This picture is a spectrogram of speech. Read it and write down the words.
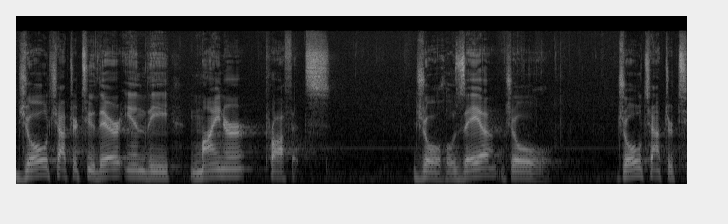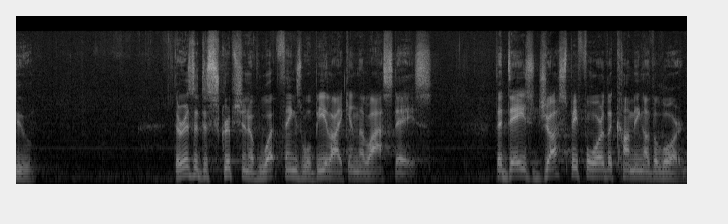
Joel chapter 2, there in the minor prophets. Joel, Hosea, Joel. Joel chapter 2. There is a description of what things will be like in the last days the days just before the coming of the Lord.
